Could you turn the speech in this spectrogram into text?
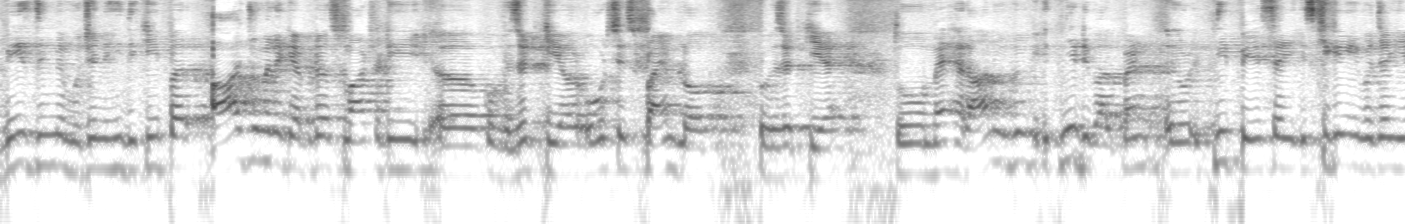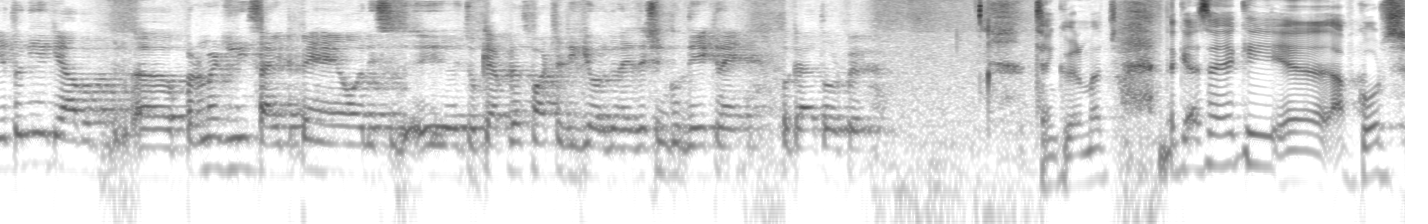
20 दिन में मुझे नहीं दिखी पर आज जो मैंने कैपिटल स्मार्ट सिटी को विज़िट किया और ओवरसीज प्राइम ब्लॉक को विज़िट किया तो मैं हैरान हो गया कि इतनी डेवलपमेंट और इतनी पेस है इसकी कई वजह ये तो नहीं है कि आप परमानेंटली साइट पे हैं और इस जो कैपिटल स्मार्ट सिटी की ऑर्गेनाइजेशन को देख रहे हैं, बकाया तौर पर थैंक यू वेरी मच देखिए ऐसा है कि ऑफ़ कोर्स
